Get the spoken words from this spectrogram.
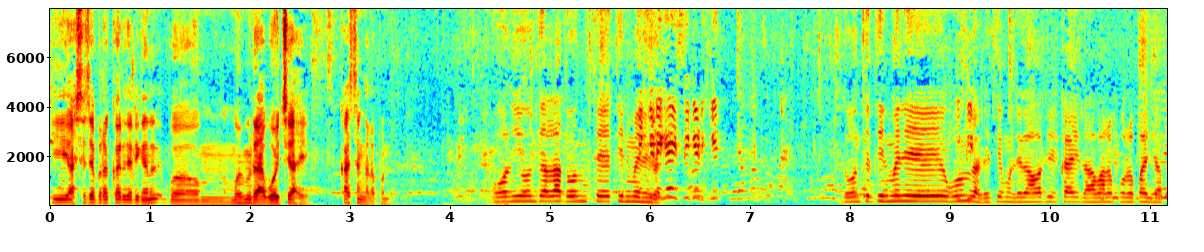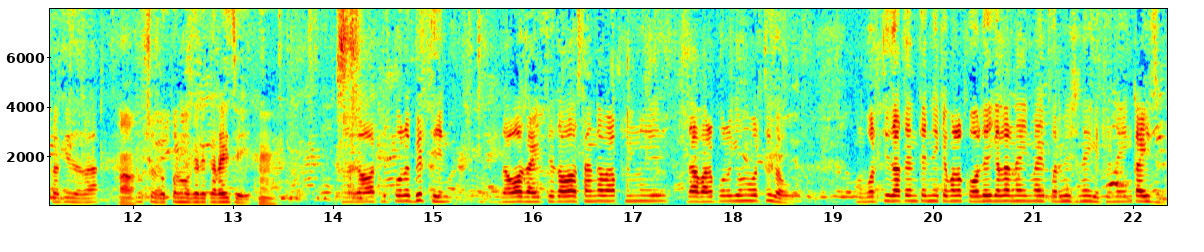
की अशाच्या प्रकारे त्या ठिकाणी अ, मोहीम राबवायची आहे. काय सांगाल आपण? फोन येऊन त्याला दोन ते तीन महिने झाले. दोन ते तीन महिने होऊन झाले. ते म्हणले गावातली काही दहा बारा पोरं पाहिजे आपल्याला ती जरा हां. वृक्षारोपण वगैरे करायचे. गावातली पोरं भेटतील. जेव्हा जायचे तेव्हा सांगा आपण दहा बारा पोरं घेऊन वरती जाऊ. वरती जाताना त्यांनी काही मला कॉलेज गेला नाही माझी परमिशन नाही घेतली नाही काहीच नाही.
